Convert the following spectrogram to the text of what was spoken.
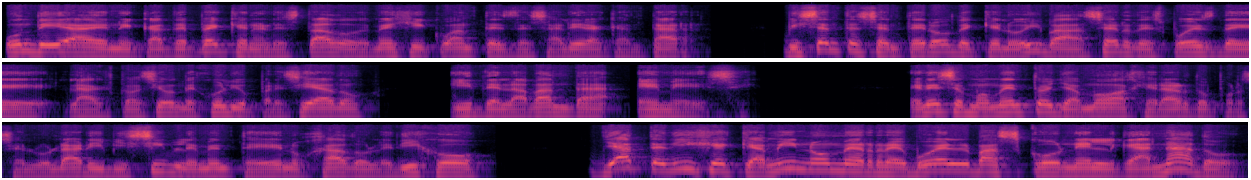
Un día en Ecatepec, en el Estado de México, antes de salir a cantar, Vicente se enteró de que lo iba a hacer después de la actuación de Julio Preciado y de la banda MS. En ese momento llamó a Gerardo por celular y visiblemente enojado le dijo, Ya te dije que a mí no me revuelvas con el ganado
